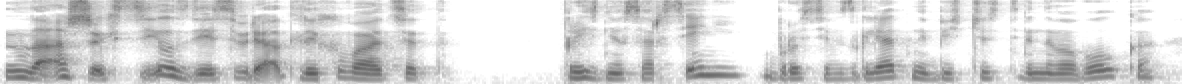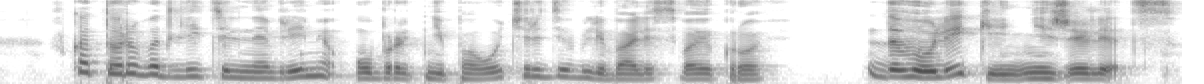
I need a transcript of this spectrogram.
«Наших сил здесь вряд ли хватит», – произнес Арсений, бросив взгляд на бесчувственного волка, в которого длительное время оборотни по очереди вливали свою кровь. «Двуликий не жилец.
